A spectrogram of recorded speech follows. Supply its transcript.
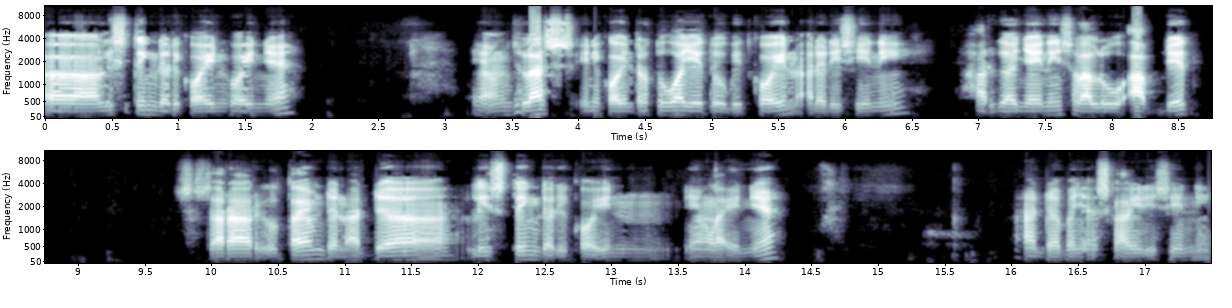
uh, listing dari koin-koinnya. Yang jelas ini koin tertua yaitu Bitcoin ada di sini. Harganya ini selalu update secara real time dan ada listing dari koin yang lainnya. Ada banyak sekali di sini.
